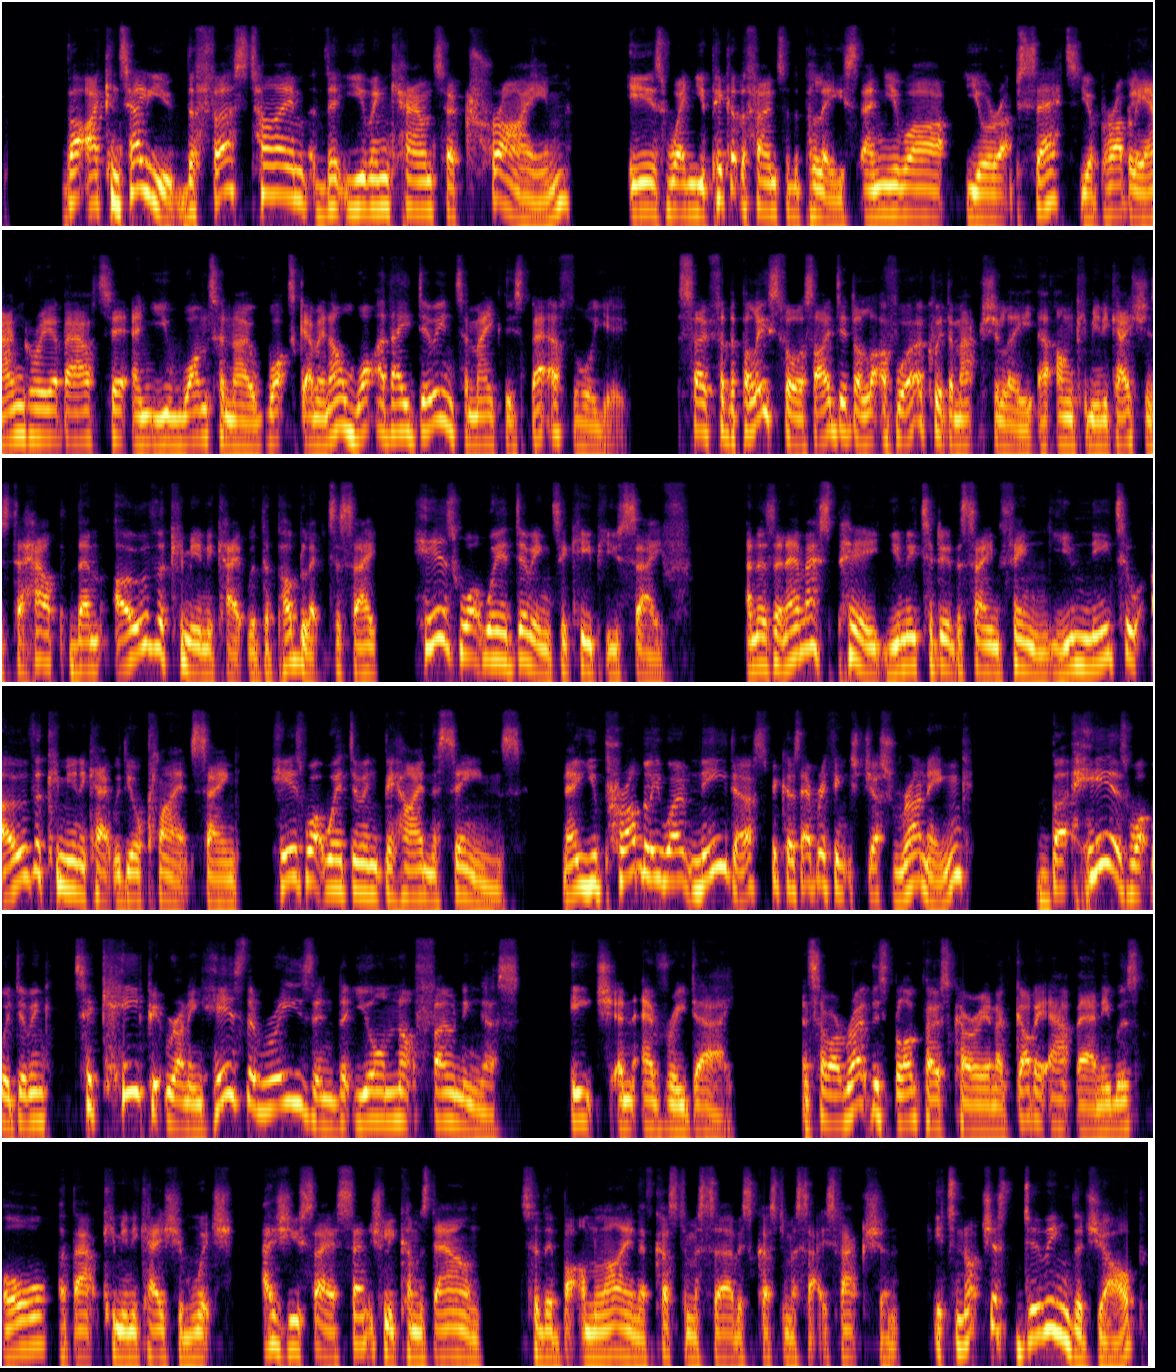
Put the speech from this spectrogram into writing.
But I can tell you, the first time that you encounter crime is when you pick up the phone to the police and you are you're upset you're probably angry about it and you want to know what's going on what are they doing to make this better for you so for the police force i did a lot of work with them actually uh, on communications to help them over communicate with the public to say here's what we're doing to keep you safe and as an msp you need to do the same thing you need to over communicate with your clients saying here's what we're doing behind the scenes now you probably won't need us because everything's just running but here's what we're doing to keep it running. Here's the reason that you're not phoning us each and every day. And so I wrote this blog post, Corey, and I got it out there. And it was all about communication, which, as you say, essentially comes down to the bottom line of customer service, customer satisfaction. It's not just doing the job,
